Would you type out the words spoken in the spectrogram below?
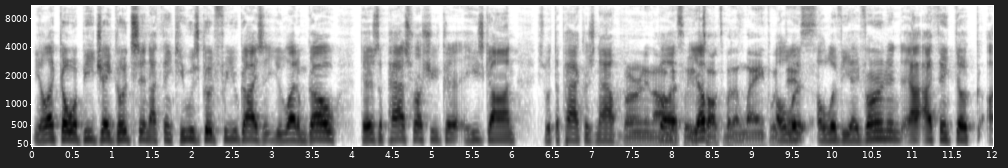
You let go of B.J. Goodson. I think he was good for you guys that you let him go. There's a pass rusher. You could. He's gone. He's with the Packers now. Vernon, But, obviously, we yep. talked about at length with Oli- this. Olivier Vernon. I, I think the uh,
